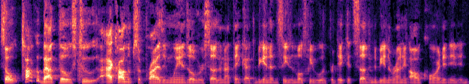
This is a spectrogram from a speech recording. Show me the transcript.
So talk about those two. I call them surprising wins over Southern. I think at the beginning of the season, most people would have predicted Southern to be in the running, Alcorn and, and, and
